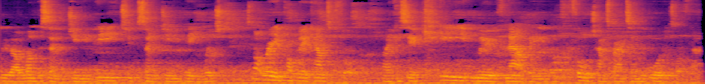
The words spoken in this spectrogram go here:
probably about 1% of GDP, 2% of GDP, which is not really properly accounted for. I can see a key move now being full transparency and the audit of that.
